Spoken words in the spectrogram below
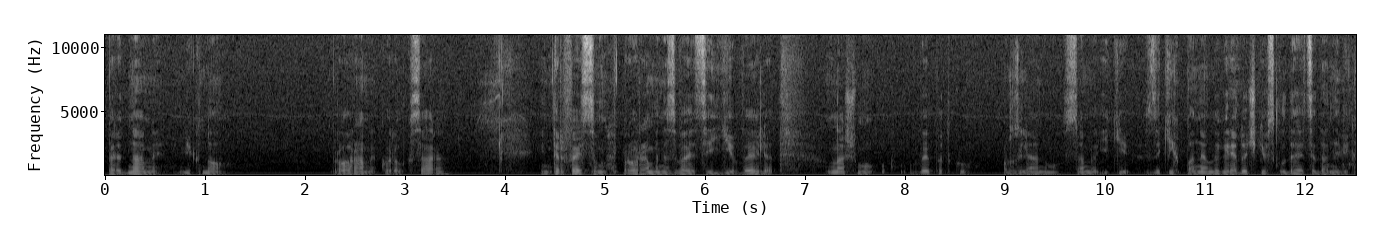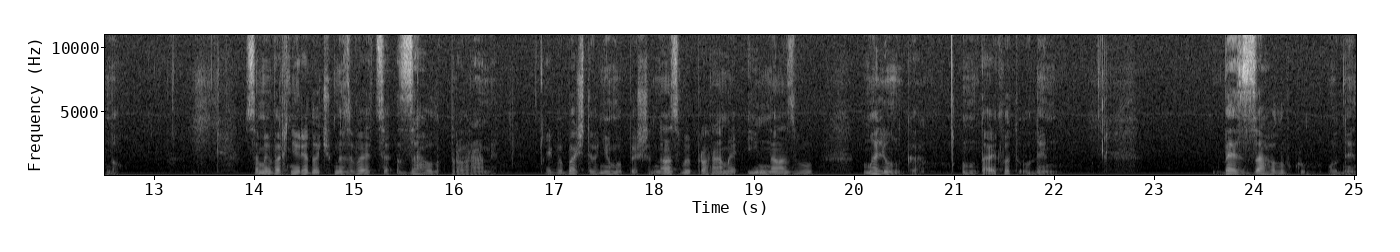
перед нами вікно програми Corel Xara. Інтерфейсом програми називається її вигляд. В нашому випадку розглянемо саме які, з яких панелей рядочків складається дане вікно. Саме верхній рядочок називається заголовок програми. Як ви бачите, в ньому пише назву програми і назву малюнка. Untitled 1. Без заголовку 1.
